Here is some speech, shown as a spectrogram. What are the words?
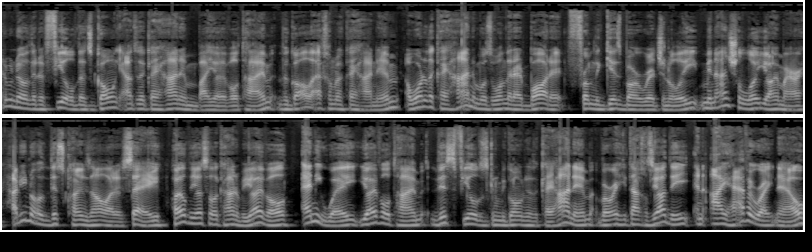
do we know that a field that's going out to the kaihanim by Yovel time, the gala echem kaihanim, and one of the kaihanim was the one that had bought it from the gizbar originally? How do you know this kind is not allowed to say Anyway, Yovel time, this field is going to be going to the kaihanim, and I have it right now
